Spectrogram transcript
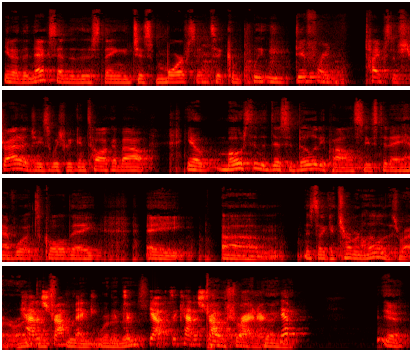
you know the next end of this thing just morphs into completely different types of strategies which we can talk about. You know most of the disability policies today have what's called a a um, it's like a terminal illness rider right? Catastrophic really what it it's is. A, yeah it's a catastrophic, catastrophic rider. yep. Yeah.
